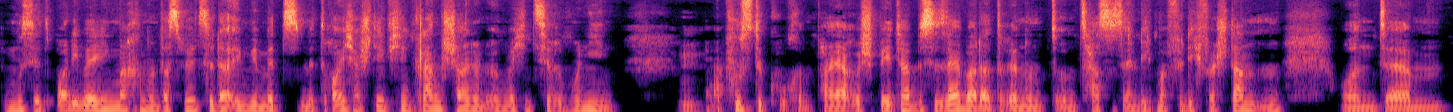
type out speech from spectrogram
du musst jetzt Bodybuilding machen und was willst du da irgendwie mit, mit Räucherstäbchen, Klangschalen und irgendwelchen Zeremonien? Mhm. Ja, Pustekuchen. Ein paar Jahre später bist du selber da drin und, und hast es endlich mal für dich verstanden. Und ähm,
